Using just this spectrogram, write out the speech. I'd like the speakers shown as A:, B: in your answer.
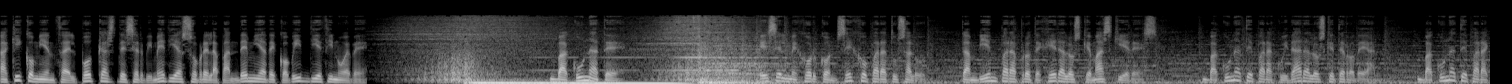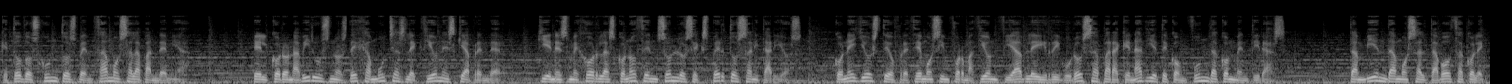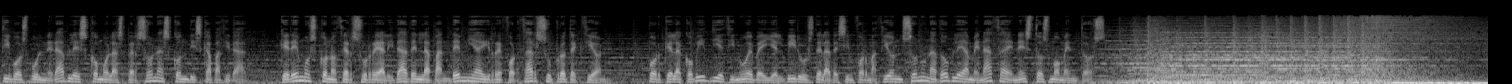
A: Aquí comienza el podcast de Servimedia sobre la pandemia de COVID-19. Vacúnate. Es el mejor consejo para tu salud, también para proteger a los que más quieres. Vacúnate para cuidar a los que te rodean. Vacúnate para que todos juntos venzamos a la pandemia. El coronavirus nos deja muchas lecciones que aprender. Quienes mejor las conocen son los expertos sanitarios. Con ellos te ofrecemos información fiable y rigurosa para que nadie te confunda con mentiras. También damos altavoz a colectivos vulnerables como las personas con discapacidad. Queremos conocer su realidad en la pandemia y reforzar su protección. Porque la COVID-19 y el virus de la desinformación son una doble amenaza en estos momentos.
